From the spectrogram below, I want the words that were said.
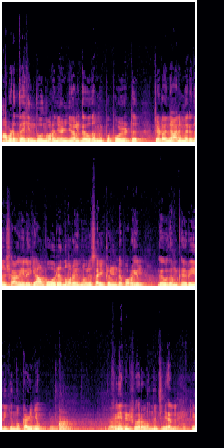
അവിടുത്തെ ഹിന്ദു എന്ന് പറഞ്ഞു കഴിഞ്ഞാൽ ഗൗതം ഇപ്പോൾ പോയിട്ട് ചേട്ടാ ഞാനും വരുന്നു ശാഖയിലേക്ക്. ആ പോരെന്ന് പറയുന്ന ഒരു സൈക്കിളിന്റെ പുറകിൽ ഗൗതം കയറിയിരിക്കുന്നു. കഴിഞ്ഞു. ഫിനിഷ് വേറെ ഒന്നും ചെയ്യാനില്ല.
